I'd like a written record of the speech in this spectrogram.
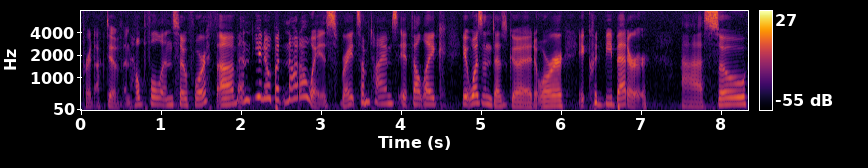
productive and helpful, and so forth. Um, and you know, but not always, right? Sometimes it felt like it wasn't as good, or it could be better. Uh, so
